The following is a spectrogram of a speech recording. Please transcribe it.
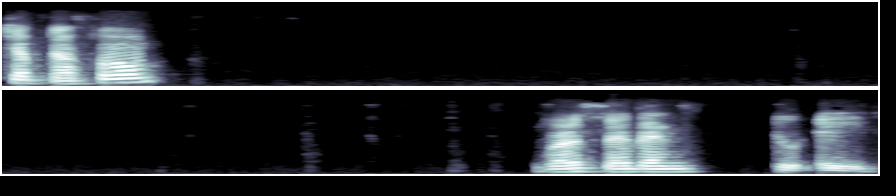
chapter 4 verse 7 to 8.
